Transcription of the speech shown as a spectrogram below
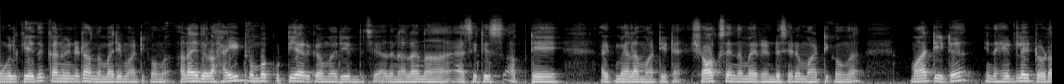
உங்களுக்கு எது கன்வீனியன்ட்டோ அந்த மாதிரி மாட்டிக்கோங்க. ஆனால் இதோட ஹைட் ரொம்ப குட்டியாக இருக்கிற மாதிரி இருந்துச்சு. அதனால நான் ஆஸ் இட் இஸ் அப்டே அதுக்கு மேலே மாட்டிட்டேன். ஷாக்ஸ் இந்த மாதிரி ரெண்டு சைடும் மாட்டிக்கோங்க. மாட்டிட்டு இந்த ஹெட்லைட்டோட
